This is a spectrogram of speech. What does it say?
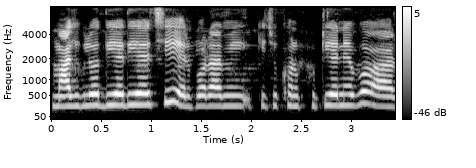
মাছগুলো দিয়ে দিয়েছি, এরপর আমি কিছুক্ষণ ফুটিয়ে নেব। আর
